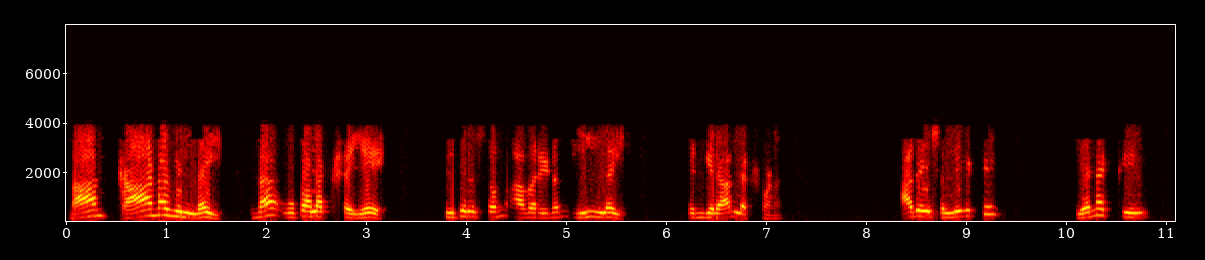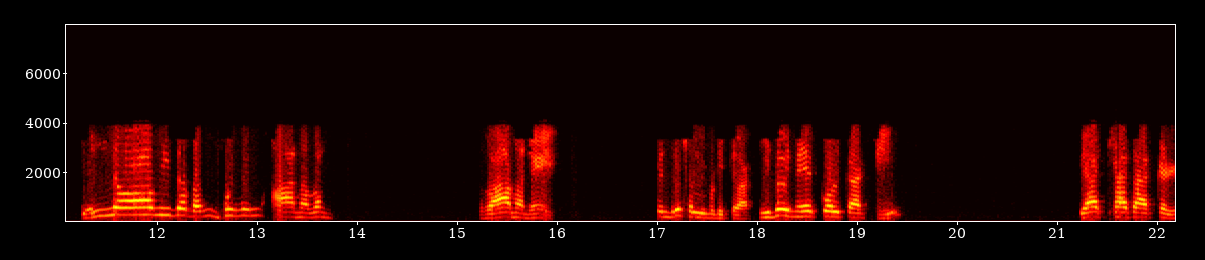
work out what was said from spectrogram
நான் காணவில்லை. ந உபலக்ஷையே. பிதிருத்தம் அவரிடம் இல்லை என்கிறார் லக்ஷ்மணன். அதை சொல்லிவிட்டு எனக்கு எல்லாவித பந்துவும் ஆனவன் ராமனே என்று சொல்லி முடிக்கிறார் இதை மேற்கோள் காட்டி வியாக்கியாதாக்கள்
